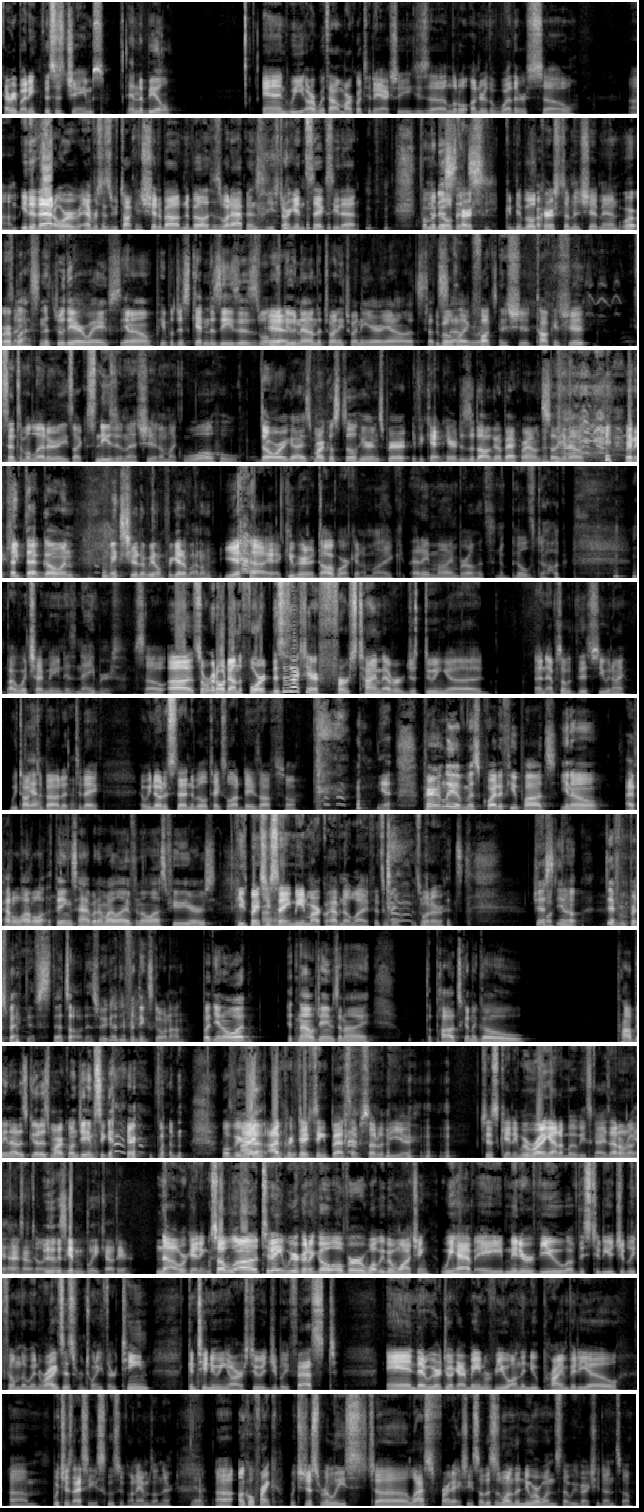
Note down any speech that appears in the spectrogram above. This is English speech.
Hey everybody, this is James, And Nabil. and we are without Marco today. Actually, he's a little under the weather, so um, either that or ever since we're talking shit about Nabil, this is what happens. You start getting sick. See that? From a Nabil distance. cursed. Nabil cursed him and shit, man. We're, we're It's like, blasting it through the airwaves, you know. People just getting diseases is what Yeah. we do now in the 2020 year, you know. That's that's Nabil's like, "Fuck this shit," talking shit. He sent him a letter. He's like sneezing on that shit. I'm like, "Whoa." Don't worry, guys. Marco's still here in spirit. If you can't hear it, there's a dog in the background, so you know we're gonna keep that going. Make sure that we don't forget about him. Yeah, I keep hearing a dog barking. I'm like, that ain't mine, bro. That's Nabil's dog. By which I mean his neighbors. So, uh, so we're gonna hold down the fort. This is actually our first time ever just doing uh an episode with this you and I. We talked Yeah. about it today, and we noticed that Nabil takes a lot of days off. So, Yeah. Apparently, I've missed quite a few pods. You know, I've had a lot of things happen in my life in the last few years. he's basically Uh-huh. saying me and Marco have no life. It's cool. It's whatever. It's just Fucked you know up. different perspectives. That's all it is. We've got different things going on. But you know what? It's now James and I. The pod's gonna go. Probably not as good as Marco and James together, but we'll figure it I'm, out. I'm It'll be fun. predicting best episode of the year. Just kidding. We're running out of movies, guys. I don't know if you Yeah, guys I can know. tell. or it's getting bleak out here. No, we're kidding. So uh, today we are going to go over what we've been watching. We have a mini review of the Studio Ghibli film The Wind Rises from 2013, continuing our Studio Ghibli Fest, and then we are doing our main review on the new Prime Video, um, which is actually exclusive on Amazon. There, Yep. uh, Uncle Frank, which just released uh, last Friday actually. So this is one of the newer ones that we've actually done. So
